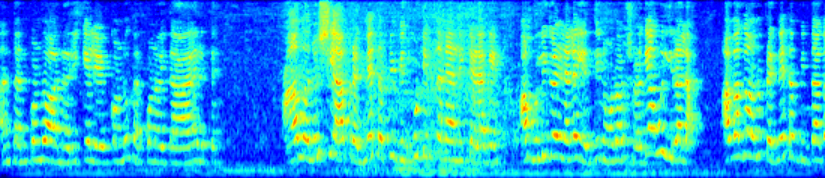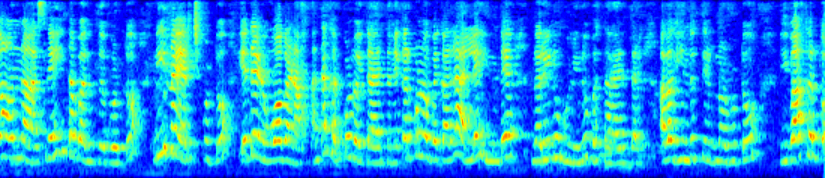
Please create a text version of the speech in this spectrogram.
ಅಂತ ಅಂದ್ಕೊಂಡು ಆ ನರಿಕೆಯಲ್ಲಿ ಹೇಳ್ಕೊಂಡು ಕರ್ಕೊಂಡು ಹೋಯ್ತಾ ಇರುತ್ತೆ. ಆ ಮನುಷ್ಯ ಪ್ರಜ್ಞೆ ತಪ್ಪಿ ಬಿದ್ಬಿಟ್ಟಿರ್ತಾನೆ ಅಲ್ಲಿ ಕೆಳಗೆ. ಆ ಹುಲಿಗಳನ್ನೆಲ್ಲ ಎದ್ದಿ ನೋಡೋ ಅಷ್ಟರೊಳಗೆ ಅವು ಇರಲ್ಲ. ಅವಾಗ ಅವನು ಪ್ರಜ್ಞೆ ತಪ್ಪಿದ್ದಾಗ ಅವನ ಸ್ನೇಹಿತ ಬಂದ್ಬಿಟ್ಟು ನೀರ್ನ ಎರ್ಚ್ಬಿಟ್ಟು ಎದ್ದೇಳು, ಹೋಗೋಣ ಅಂತ ಕರ್ಕೊಂಡು ಹೋಗ್ತಾ ಇರ್ತಾನೆ. ಕರ್ಕೊಂಡು ಹೋಗ್ಬೇಕಾದ್ರೆ ಅಲ್ಲೇ ಹಿಂದೆ ನರಿನೂ ಹುಲಿನೂ ಬರ್ತಾ ಇರ್ತಾರೆ. ಅವಾಗ ಹಿಂದಕ್ಕೆ ತಿರುಗಿ ನೋಡ್ಬಿಟ್ಟು ಇವಾಗ ಕರ್ಕೊ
